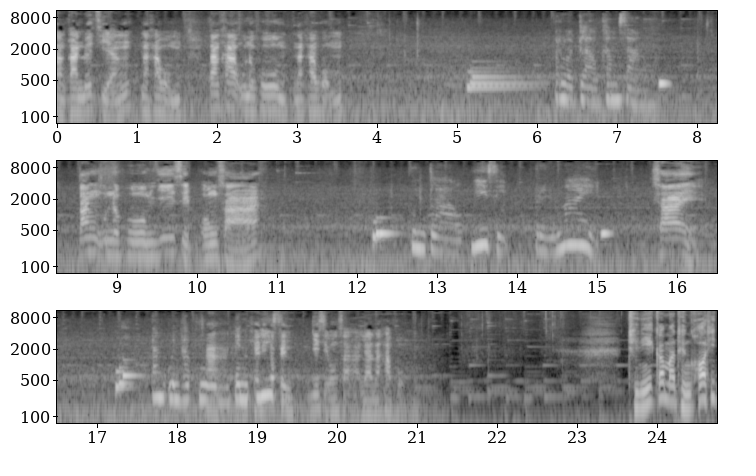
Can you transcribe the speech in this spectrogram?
สั่งการด้วยเสียงนะครับผมตั้งค่าอุณหภูมินะครับผม โปรดกล่าวคำสั่ง ตั้งอุณหภูมิ 20 องศา คุณกล่าว 20 หรือไม่ ใช่ ตั้งอุณหภูอ่ามิเป็น แค่นี้ก็เป็น 20 20องศาแล้วนะครับผม ทีนี้ก็มาถึงข้อที่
